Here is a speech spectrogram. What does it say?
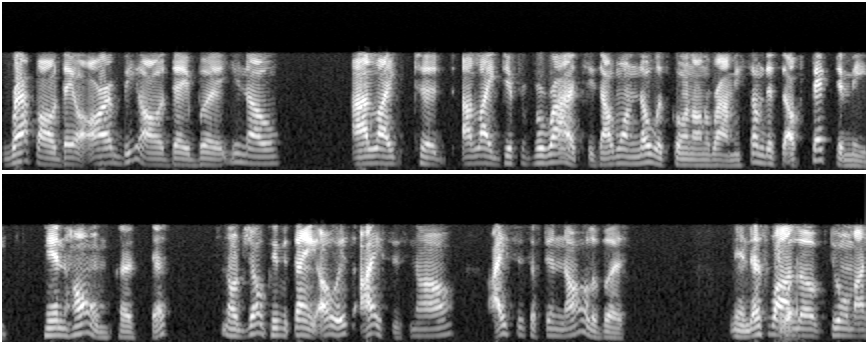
rap all day or R and B all day, but you know, I like to I like different varieties. I want to know what's going on around me, something that's affecting me in home, because that's no joke. People think, oh, it's ISIS. No, ISIS affecting all of us. And that's why I love doing my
